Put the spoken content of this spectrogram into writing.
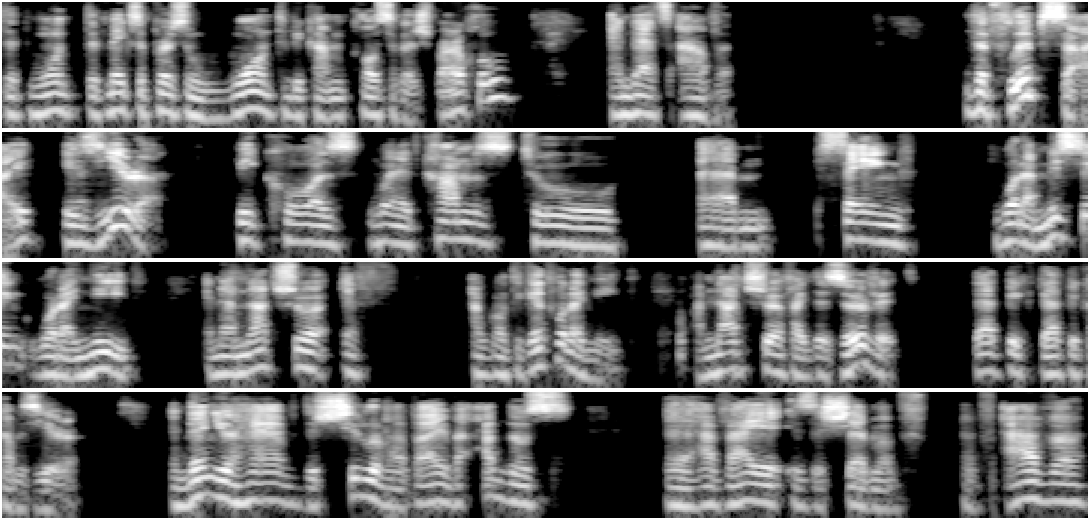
that want that makes a person want to become closer to Baruch Hu, and that's Ava. The flip side is Yira, because when it comes to um, saying what I'm missing, what I need, and I'm not sure if I'm going to get what I need, I'm not sure if I deserve it, that be, that becomes Yira. And then you have the Shil of Havaya Adnos. Uh, Havaya is the Shem of, of Ava,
